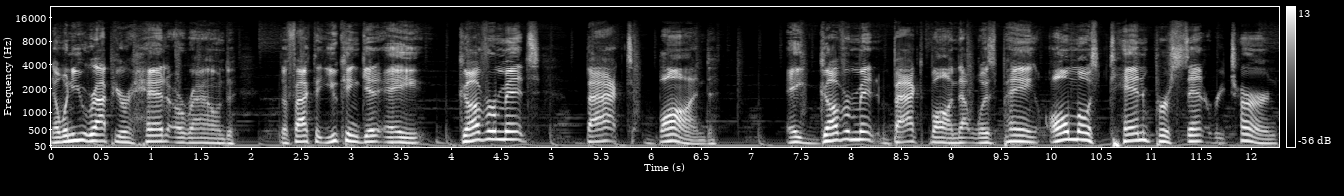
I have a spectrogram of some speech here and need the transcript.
Now, when you wrap your head around the fact that you can get a government backed bond, a government backed bond that was paying almost 10% return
